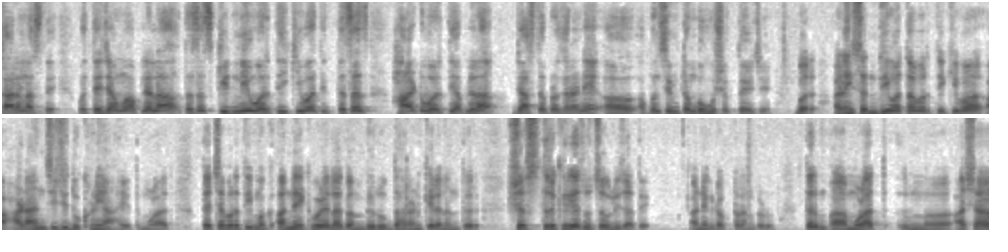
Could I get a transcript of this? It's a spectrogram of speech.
कारण असते मग त्याच्यामुळे आपल्याला तसंच किडनीवरती किंवा तसंच हार्ट वरती आपल्याला जास्त प्रकाराने आपण सिमटम बघू शकतो याचे. बरं. आणि संधिवातावरती किंवा हाडांची जी दुखणी आहेत मुळात त्याच्यावरती मग अनेक वेळेला गंभीर रूप धारण केल्यानंतर शस्त्रक्रिया सुचवली जाते अनेक डॉक्टरांकडून. तर मुळात अशा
